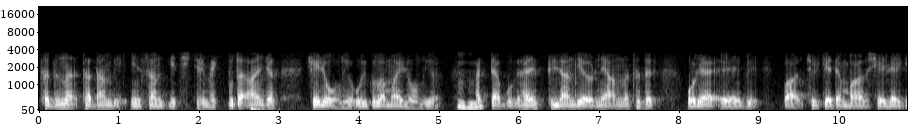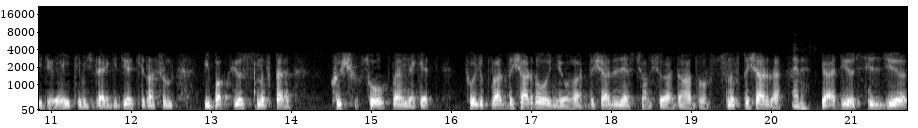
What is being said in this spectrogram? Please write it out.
tadına tadan bir insan yetiştirmek. Bu da ancak şeyle oluyor, uygulamayla oluyor. Hı hı. Hatta bu hani Finlandiya örneği anlatılır. Oraya e, bir, Türkiye'den bazı şeyler gidiyor, eğitimciler gidiyor ki nasıl bir bakıyor sınıfta kış soğuk memleket. Çocuklar dışarıda oynuyorlar, dışarıda ders çalışıyorlar daha doğrusu. Sınıf dışarıda. Evet. Ya diyor siz diyor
